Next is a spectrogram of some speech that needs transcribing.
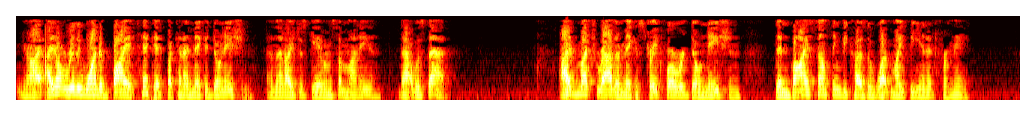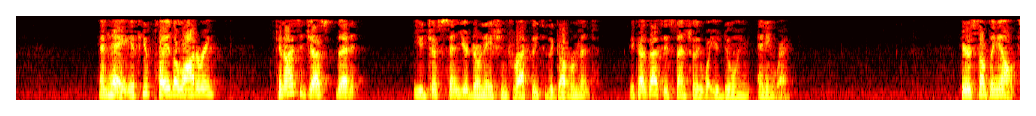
you know, I, I don't really want to buy a ticket, but can I make a donation? And then I just gave him some money, and that was that. I'd much rather make a straightforward donation than buy something because of what might be in it for me. And hey, if you play the lottery, can I suggest that you just send your donation directly to the government? Because that's essentially what you're doing anyway. Here's something else.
